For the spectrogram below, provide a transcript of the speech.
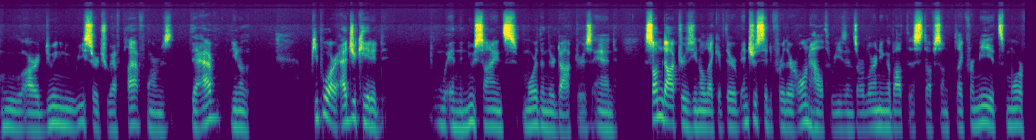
who are doing new research, who have platforms. The av- you know, people are educated in the new science more than their doctors and some doctors, you know, like if they're interested for their own health reasons or learning about this stuff, some like for me, it's more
